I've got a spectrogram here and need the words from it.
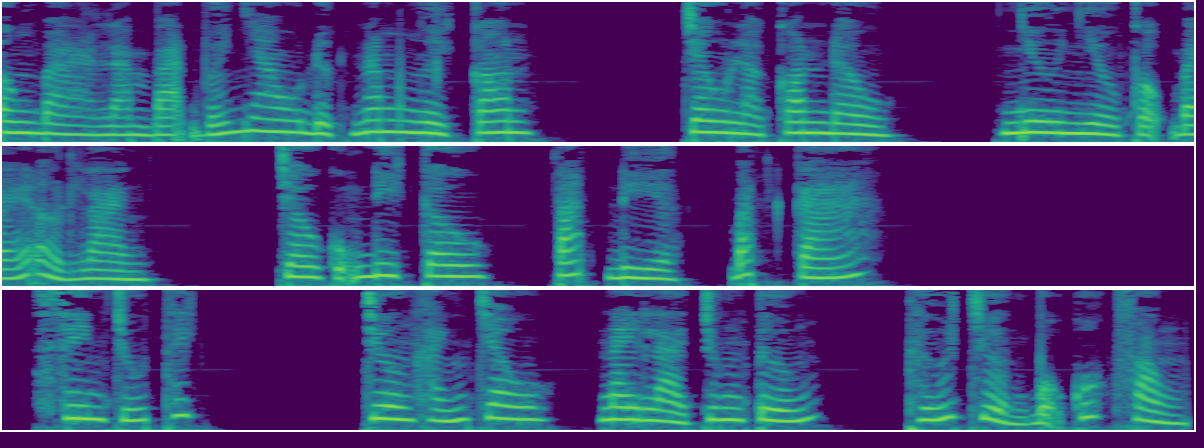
Ông bà làm bạn với nhau được năm người con. Châu là con đầu, như nhiều cậu bé ở làng. Châu cũng đi câu, tát đìa, bắt cá. Xin chú thích. Trương Khánh Châu, nay là Trung tướng, Thứ trưởng Bộ Quốc phòng.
